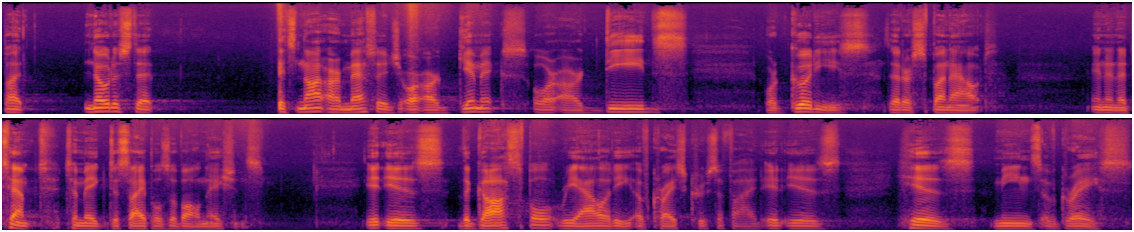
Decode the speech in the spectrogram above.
But notice that it's not our message or our gimmicks or our deeds or goodies that are spun out in an attempt to make disciples of all nations. It is the gospel reality of Christ crucified. It is his means of grace.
